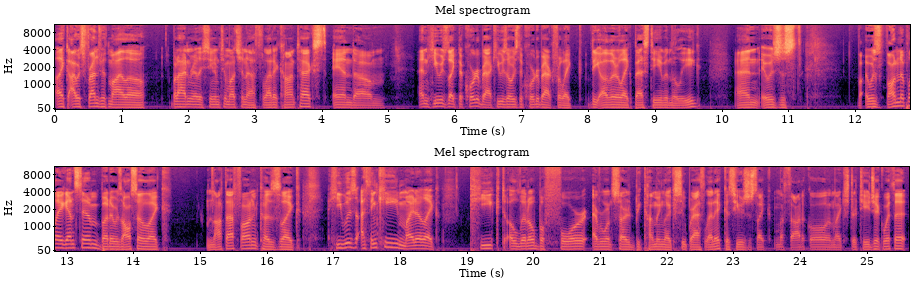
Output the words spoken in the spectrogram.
like I was friends with Milo, but I hadn't really seen him too much in an athletic context. And um, and he was like the quarterback. He was always the quarterback for like the other like best team in the league, and it was just it was fun to play against him, but it was also like not that fun because like he was. I think he might have like peaked a little before everyone started becoming like super athletic because he was just like methodical and like strategic with it.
